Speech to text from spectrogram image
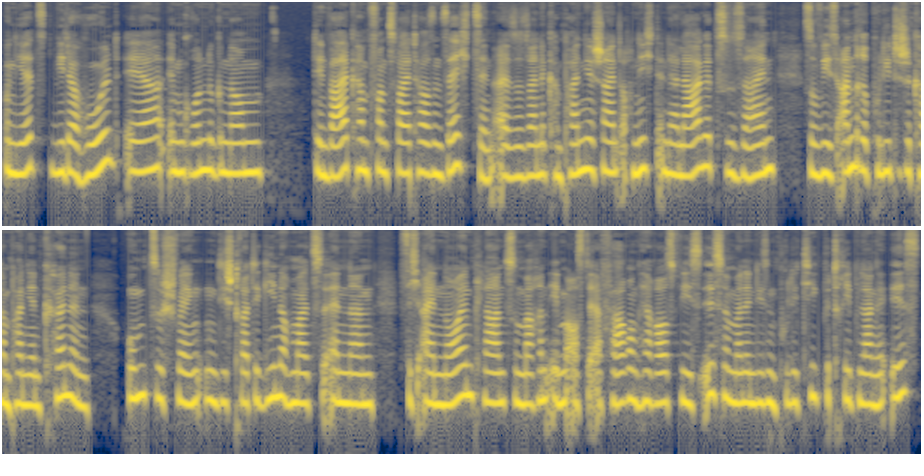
Und jetzt wiederholt er im Grunde genommen den Wahlkampf von 2016. Also seine Kampagne scheint auch nicht in der Lage zu sein, so wie es andere politische Kampagnen können, umzuschwenken, die Strategie nochmal zu ändern, sich einen neuen Plan zu machen, eben aus der Erfahrung heraus, wie es ist, wenn man in diesem Politikbetrieb lange ist.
